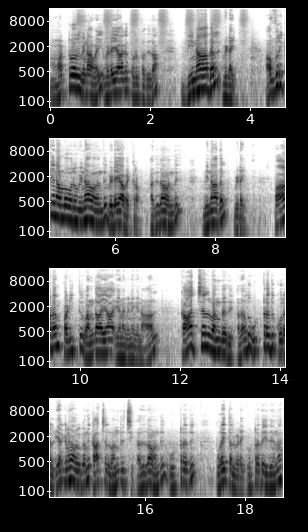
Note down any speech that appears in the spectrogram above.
மற்றொரு வினாவை விடையாக தொடுப்பது தான் வினாதல் விடை. அவருக்கே நம்ம ஒரு வினாவை வந்து விடையாக வைக்கிறோம். அதுதான் வந்து வினாதல் விடை. பாடம் படித்து வந்தாயா என வினவினால் காய்ச்சல் வந்தது அதாவது உற்றது குரல். ஏற்கனவே அவருக்கு வந்து காய்ச்சல் வந்துச்சு. அதுதான் வந்து உற்றது உரைத்தல் விடை. உற்றது இதுன்னா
